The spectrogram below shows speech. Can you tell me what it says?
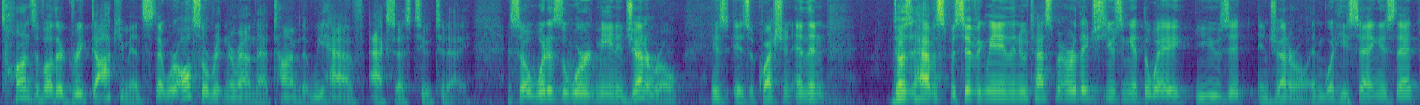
tons of other Greek documents that were also written around that time that we have access to today. And so, what does the word mean in general is, is a question. And then, does it have a specific meaning in the New Testament, or are they just using it the way you use it in general? And what he's saying is that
